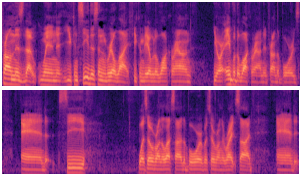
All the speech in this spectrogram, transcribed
Problem is that when you can see this in real life, you can be able to walk around, you are able to walk around in front of the boards and see what's over on the left side of the board, what's over on the right side, and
